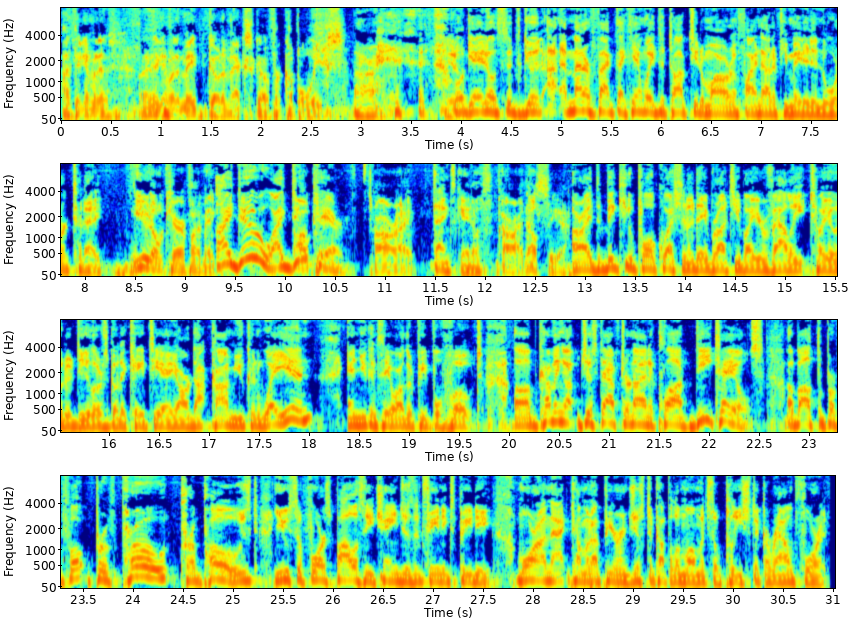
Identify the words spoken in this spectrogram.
I think I'm gonna, I think I'm gonna make, go to Mexico for a couple weeks. All right. well, Gatos, it's good. I, a matter of fact, I can't wait to talk to you tomorrow and find out if you made it into work today. You don't care if I make. I do. I do Okay. care. All right. Thanks, Gatos. All right. I'll see you. All right, the Big Q poll question today brought to you by your Valley Toyota dealers. Go to KTAR.com. You can weigh in and you can see how other people vote. Um, coming up just after 9 o'clock, details about the propo- propo- proposed use of force policy changes at Phoenix PD. More on that coming up here in just a couple of moments, so please stick around for it.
